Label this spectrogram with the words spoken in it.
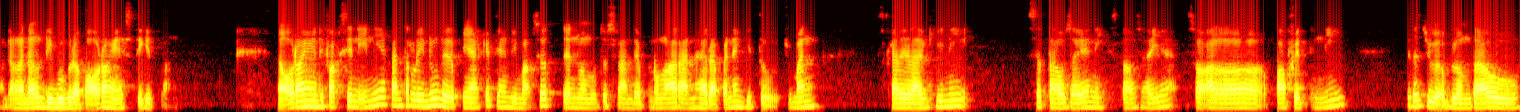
Kadang-kadang di beberapa orang ya sedikit banget. Nah, orang yang divaksin ini akan terlindung dari penyakit yang dimaksud dan memutus rantai penularan. Harapannya gitu. Cuman sekali lagi nih setahu saya nih, setahu saya soal COVID ini kita juga belum tahu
